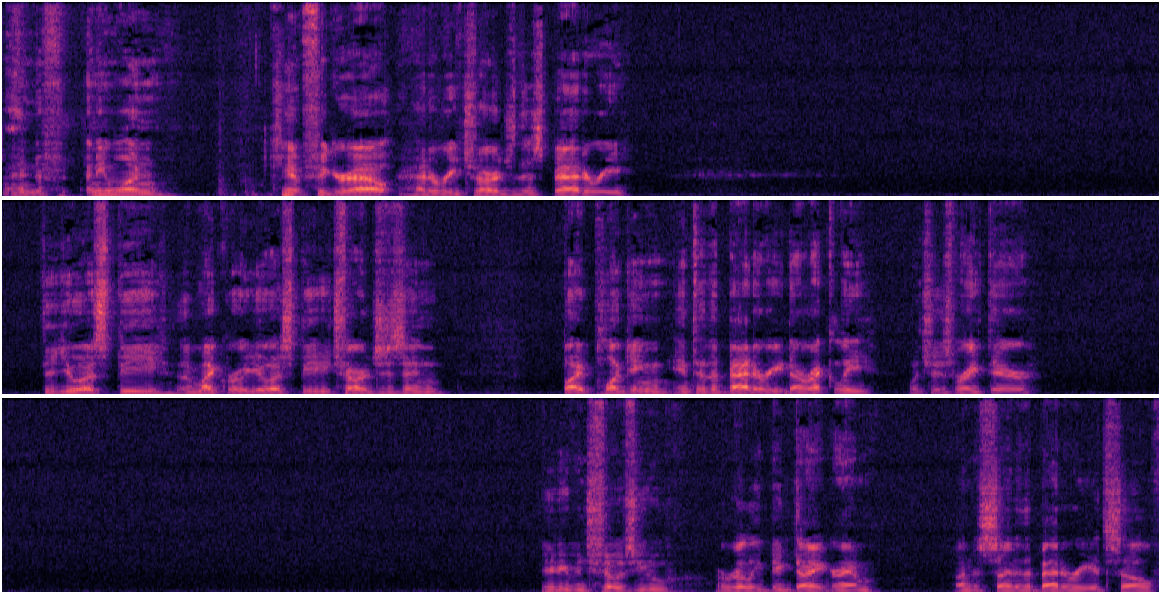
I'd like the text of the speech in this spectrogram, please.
And if anyone can't figure out how to recharge this battery, the USB, the micro USB charges in by plugging into the battery directly, which is right there. It even shows you a really big diagram on the side of the battery itself.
